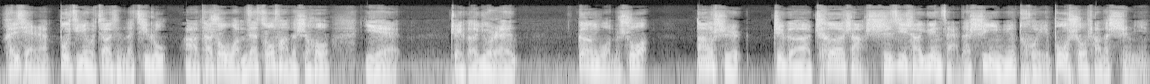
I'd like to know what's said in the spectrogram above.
很显然，不仅有交警的记录啊，他说我们在走访的时候也，这个有人跟我们说，当时。这个车上实际上运载的是一名腿部受伤的市民，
